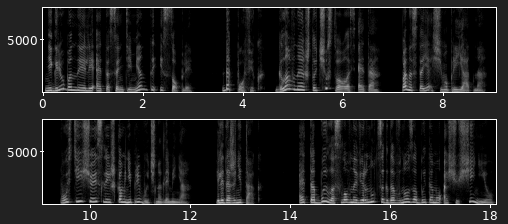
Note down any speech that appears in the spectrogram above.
Не грёбаные ли это сантименты и сопли? Да пофиг. Главное, что чувствовалось это по-настоящему приятно. Пусть еще и слишком непривычно для меня. Или даже не так. Это было словно вернуться к давно забытому ощущению,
